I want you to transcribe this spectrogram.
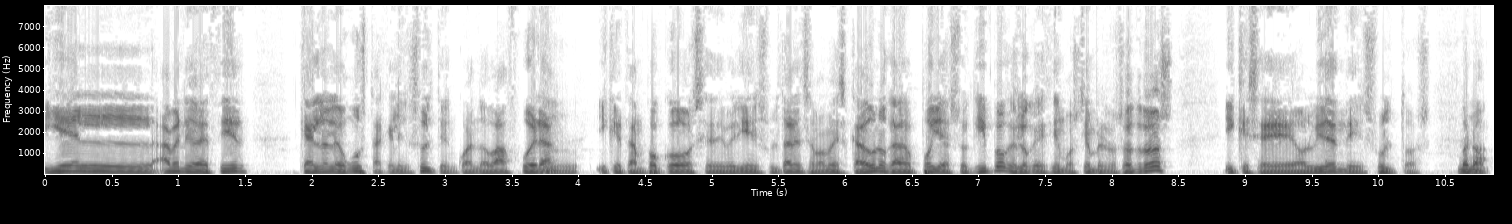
y él ha venido a decir que a él no le gusta que le insulten cuando va afuera uh -huh. y que tampoco se debería insultar en Samamés. Cada uno que apoya a su equipo, que es lo que decimos siempre nosotros, y que se olviden de insultos. Bueno,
